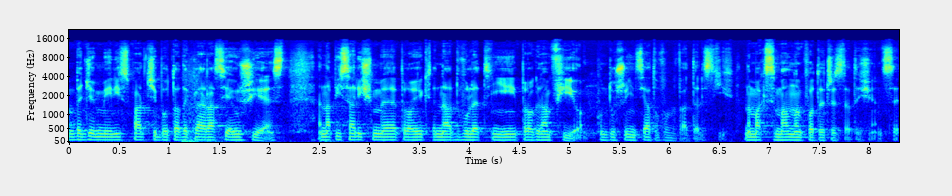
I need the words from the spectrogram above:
będziemy mieli wsparcie, bo ta deklaracja już jest. Napisaliśmy projekt na dwuletni program FIO, Funduszy Inicjatyw Obywatelskich, na maksymalną kwotę 300 tysięcy.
